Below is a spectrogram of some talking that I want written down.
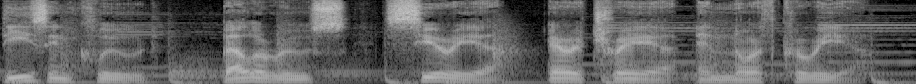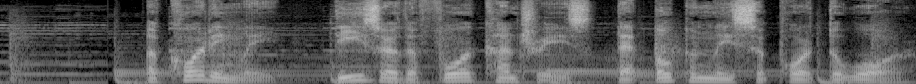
these include Belarus, Syria, Eritrea and North Korea. Accordingly, these are the four countries that openly support the war.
